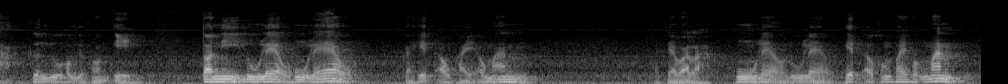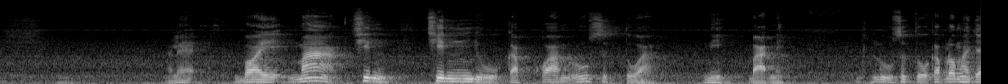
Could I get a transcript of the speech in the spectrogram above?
าสตร์เครื่องยู่ของเจ้าของเอง ตอนนี้รู้แล้วหู้แล้วก็เฮ็ดเอาไผเอามันเข้าใจว่าล่ะหู้แล้วรู้แล้วเฮ็ดเอาของไผของมันนั่นแหละบ่อยมากชินชินอยู่กับความรู้สึกตัวนี่บาทนี้รู้สึกตัวกับลมหายใจ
